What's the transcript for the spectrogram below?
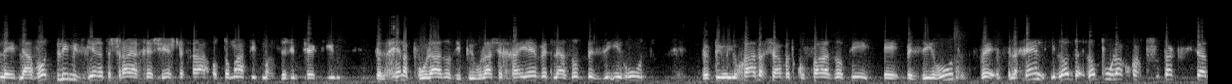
לעבוד בלי מסגרת אשראי אחרי שיש לך אוטומטית מחזירים צ'קים ולכן הפעולה הזאת היא פעולה שחייבת להיעשות בזהירות ובמיוחד עכשיו בתקופה הזאת אה, בזהירות ו- ולכן היא לא, לא פעולה כל כך פשוטה כפי שאת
